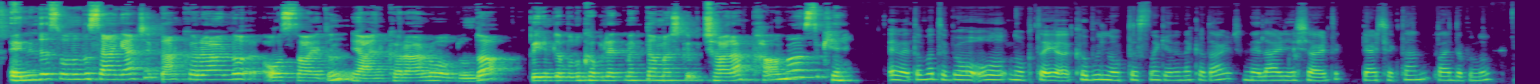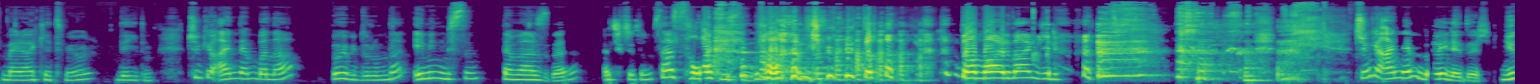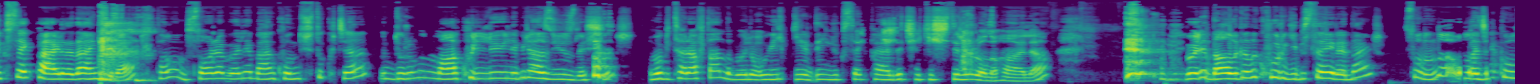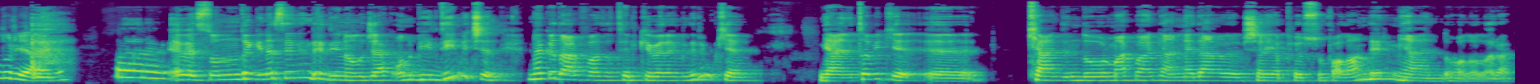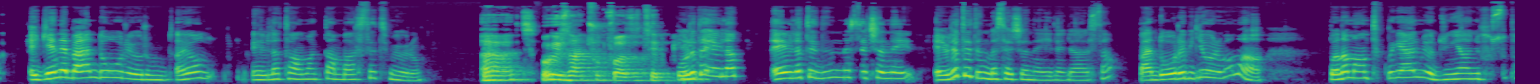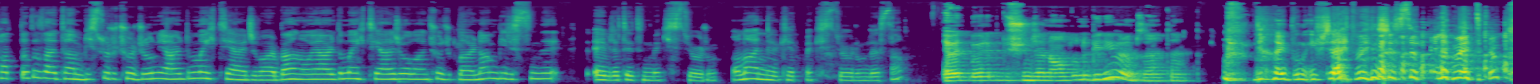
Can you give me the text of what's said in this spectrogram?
eninde sonunda sen gerçekten kararlı olsaydın yani kararlı olduğunda benim de bunu kabul etmekten başka bir çarem kalmazdı ki. Evet ama tabii o, o noktaya, kabul noktasına gelene kadar neler yaşardık gerçekten ben de bunu merak etmiyor değilim. Çünkü annem bana böyle bir durumda emin misin demezdi. Açıkçası sen salak mısın falan gibi damardan gir. Çünkü annem böyledir. Yüksek perdeden girer. tamam mı? Sonra böyle ben konuştukça durumun makullüğüyle biraz yüzleşir. Ama bir taraftan da böyle o ilk girdiği yüksek perde çekiştirir onu hala. Böyle dalgalı kur gibi seyreder. Sonunda olacak olur yani. Evet sonunda yine senin dediğin olacak. Onu bildiğim için ne kadar fazla tepki verebilirim ki? Yani tabii ki e, kendini doğurmak varken neden böyle bir şey yapıyorsun falan derim yani doğal olarak. E gene ben doğuruyorum. Ayol evlat almaktan bahsetmiyorum. Evet. O yüzden çok fazla tepki. Bu arada evlat evlat edinme seçeneği evlat edinme seçeneğiyle gelsem ben doğurabiliyorum ama bana mantıklı gelmiyor. Dünya nüfusu patladı zaten. Bir sürü çocuğun yardıma ihtiyacı var. Ben o yardıma ihtiyacı olan çocuklardan birisini evlat edinmek istiyorum. Ona annelik etmek istiyorum desem. Evet böyle bir düşüncen olduğunu biliyorum zaten. Ay bunu ifşa etmen için söylemedim.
